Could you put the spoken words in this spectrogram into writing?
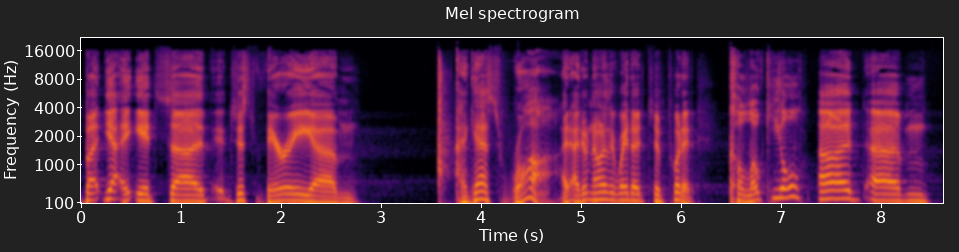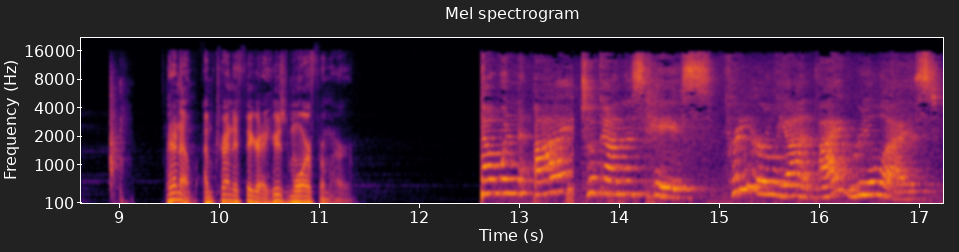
But yeah, it's uh, just very, um, I guess, raw. I, I don't know another way to, to put it. Colloquial. Uh, um, I don't know. I'm trying to figure out. Here's more from her. Now, when I took on this case pretty early on, I realized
